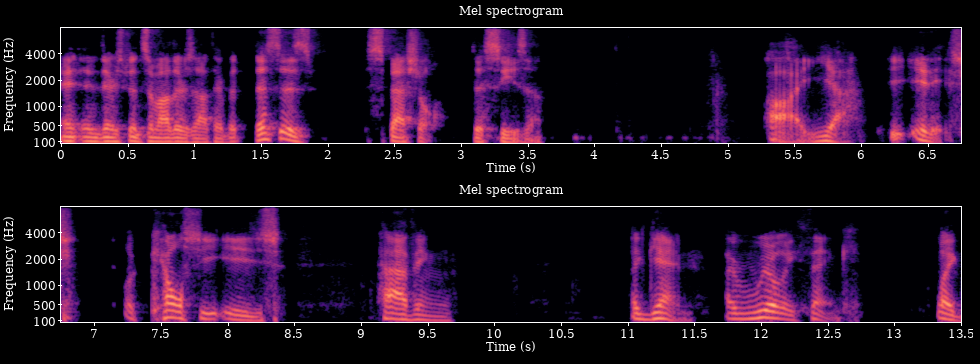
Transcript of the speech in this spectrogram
and, and there's been some others out there, but this is special this season. Uh yeah, it is. Kelce is having again, I really think like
